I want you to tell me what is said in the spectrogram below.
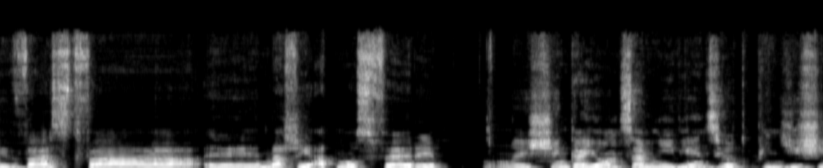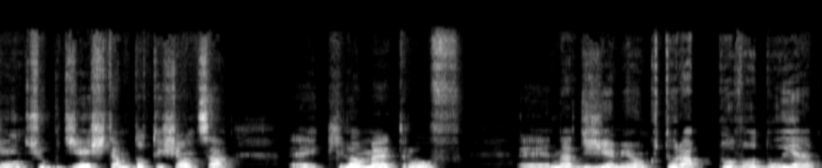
warstwa e, naszej atmosfery sięgająca mniej więcej od 50 gdzieś tam do 1000 kilometrów nad Ziemią, która powoduje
